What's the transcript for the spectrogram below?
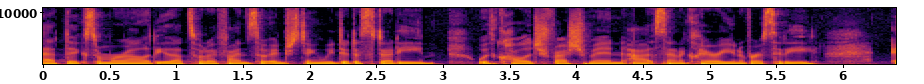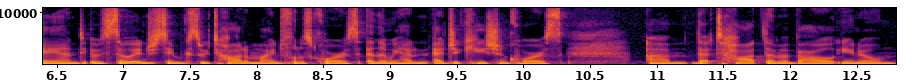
ethics or morality. That's what I find so interesting. We did a study with college freshmen at Santa Clara University, and it was so interesting because we taught a mindfulness course and then we had an education course um, that taught them about, you know,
